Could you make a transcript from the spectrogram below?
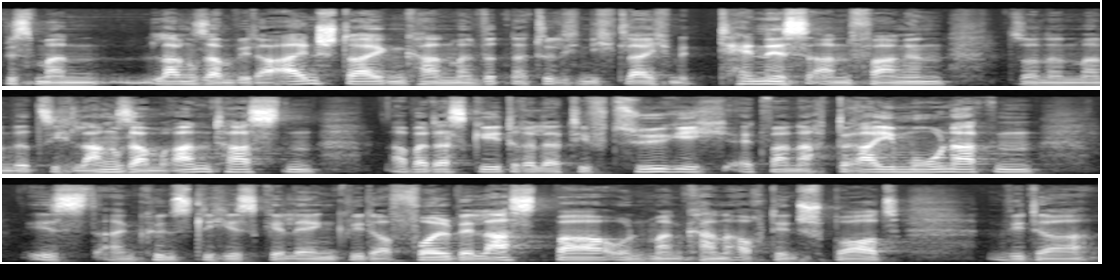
bis man langsam wieder einsteigen kann. Man wird natürlich nicht gleich mit Tennis anfangen, sondern man wird sich langsam rantasten. Aber das geht relativ zügig. Etwa nach drei Monaten ist ein künstliches Gelenk wieder voll belastbar und man kann auch den Sport wieder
